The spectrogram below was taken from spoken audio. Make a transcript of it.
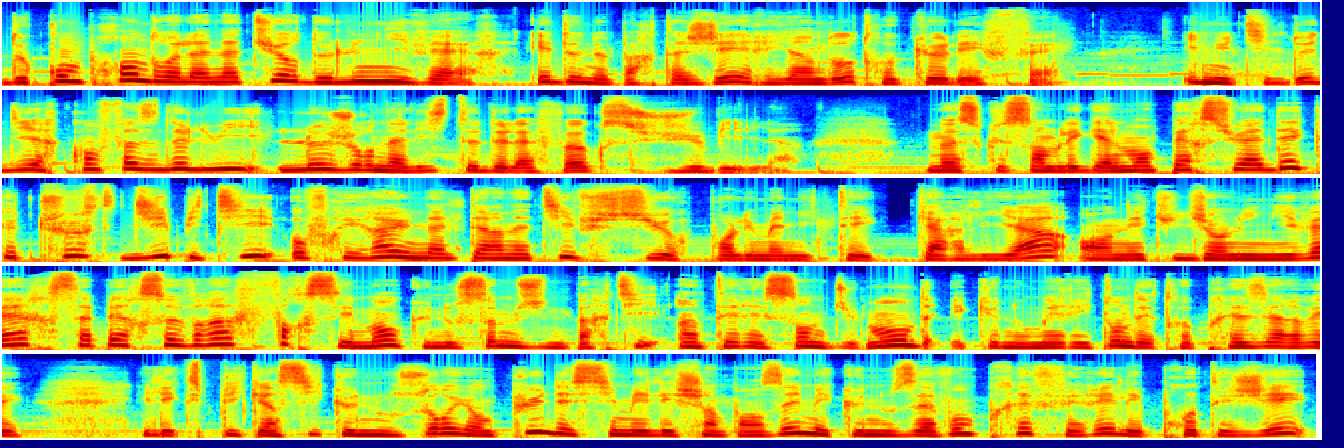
de comprendre la nature de l'univers et de ne partager rien d'autre que les faits. Inutile de dire qu'en face de lui, le journaliste de la Fox jubile. Musk semble également persuadé que TruthGPT offrira une alternative sûre pour l'humanité, car l'IA, en étudiant l'univers, s'apercevra forcément que nous sommes une partie intéressante du monde et que nous méritons d'être préservés. Il explique ainsi que nous aurions pu décimer les chimpanzés mais que nous avons préféré les protéger,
